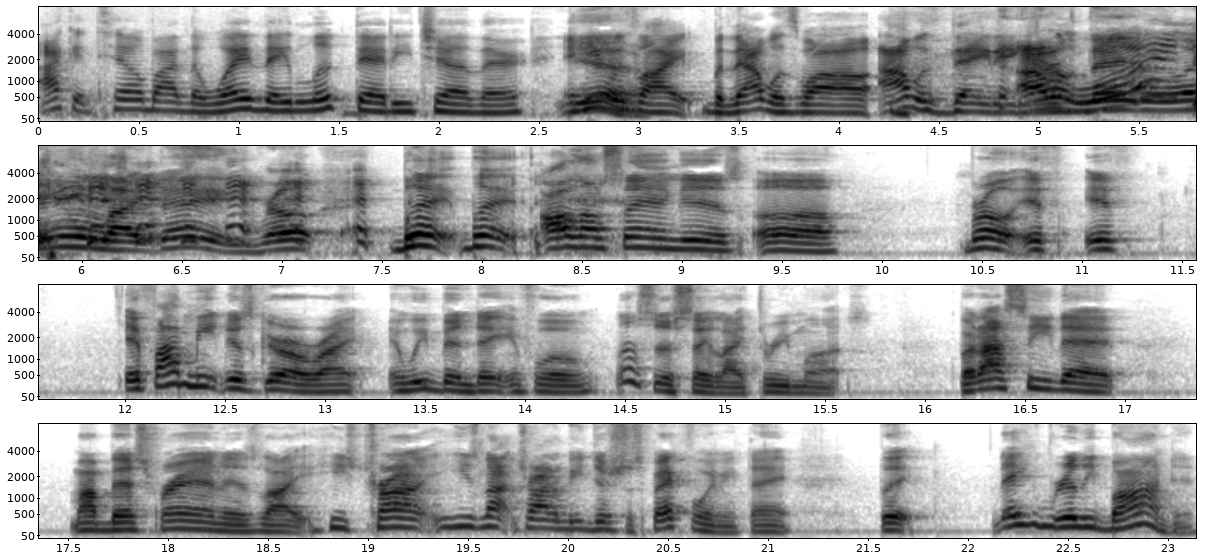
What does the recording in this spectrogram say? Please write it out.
I could tell by the way they looked at each other, and Yeah. he was like, but that was while I was dating. I was What? dating, like, he was like, dang, bro. But but all I'm saying is, uh, bro, if if if I meet this girl right, and we've been dating for let's just say like three months, but I see that my best friend is like he's trying, he's not trying to be disrespectful or anything, but they really bonded,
